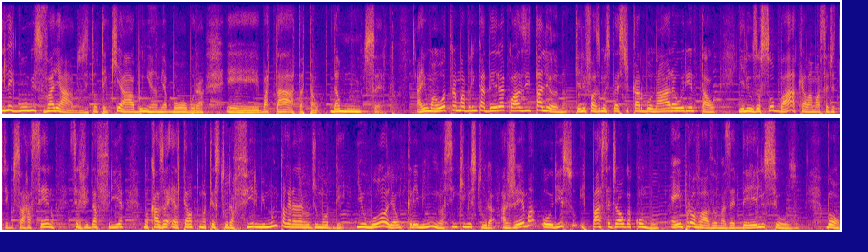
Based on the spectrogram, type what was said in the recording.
e legumes variados. Então tem quiabo, inhame, abóbora, é, batata, tal. Dá muito certo. Aí uma outra é uma brincadeira quase italiana, que ele faz uma espécie de carbonara oriental. E ele usa soba, aquela massa de trigo sarraceno, servida fria. No caso, ela tem uma textura firme, muito agradável de morder. E o molho é um creminho, assim que mistura a gema, ouriço e pasta de alga kombu. É improvável, mas é delicioso. Bom,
